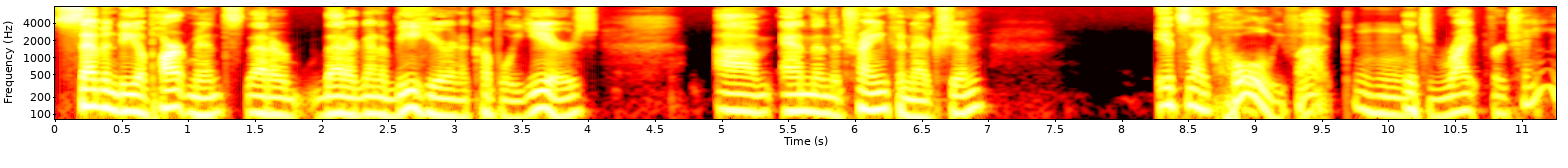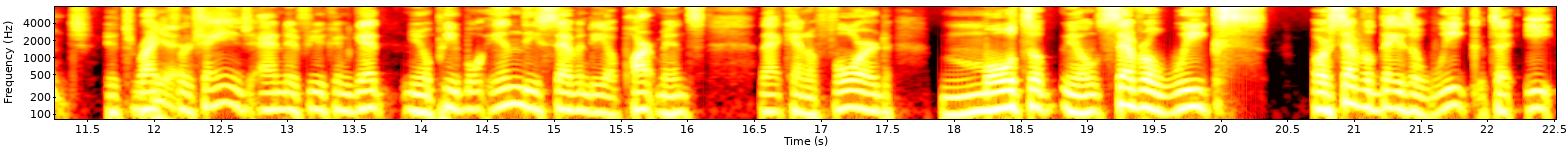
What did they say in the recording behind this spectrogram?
70 apartments that are that are going to be here in a couple of years um and then the train connection it's like holy fuck Mhm. it's ripe for change. It's ripe for change. And if you can get, you know, people in these 70 apartments that can afford multiple, you know, several weeks or several days a week to eat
